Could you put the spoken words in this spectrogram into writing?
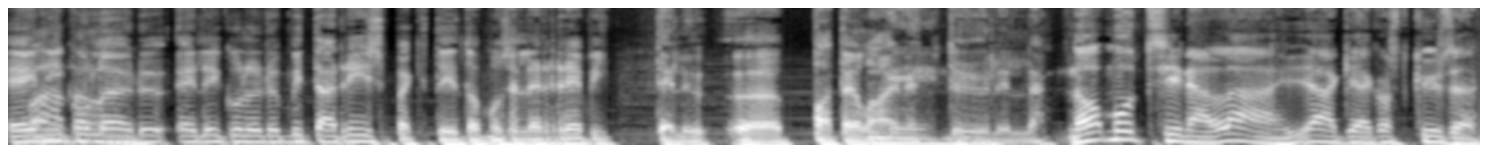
ei niinku löydy, ei niinku löydy mitään respektiä tommoselle revittely ö, patelainen-tyylille. No, mut sinällään jääkiekosta kyse.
